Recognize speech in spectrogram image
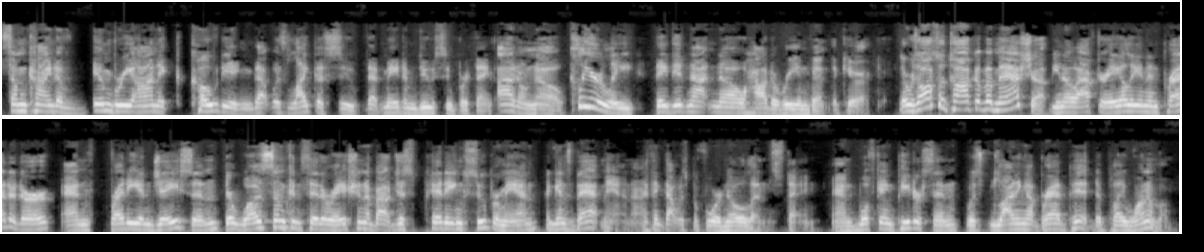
some kind of embryonic coating that was like a soup that made him do super things. I don't know. Clearly, they did not know how to reinvent the character. There was also talk of a mashup, you know, after Alien and Predator and Freddy and Jason, there was some consideration about just pitting Superman against Batman. I think that was before Nolan's thing. And Wolfgang Petersen was lining up Brad Pitt to play one of them.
